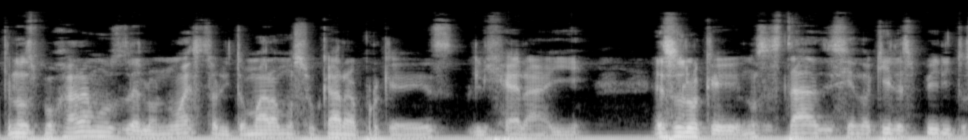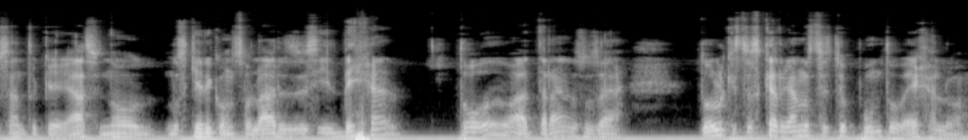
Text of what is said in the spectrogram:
Que nos despojáramos de lo nuestro y tomáramos su cara porque es ligera y eso es lo que nos está diciendo aquí el Espíritu Santo que hace, ¿no? Nos quiere consolar, es decir, deja todo atrás, o sea, todo lo que estás cargando hasta este punto, déjalo.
